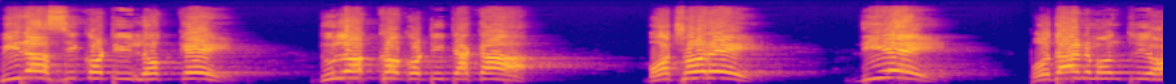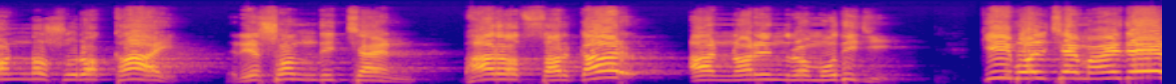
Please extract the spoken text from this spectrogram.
বিরাশি কোটি লোককে দু লক্ষ কোটি টাকা বছরে দিয়ে প্রধানমন্ত্রী অন্ন সুরক্ষায় রেশন দিচ্ছেন ভারত সরকার আর নরেন্দ্র মোদীজি। কি বলছে মায়েদের?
